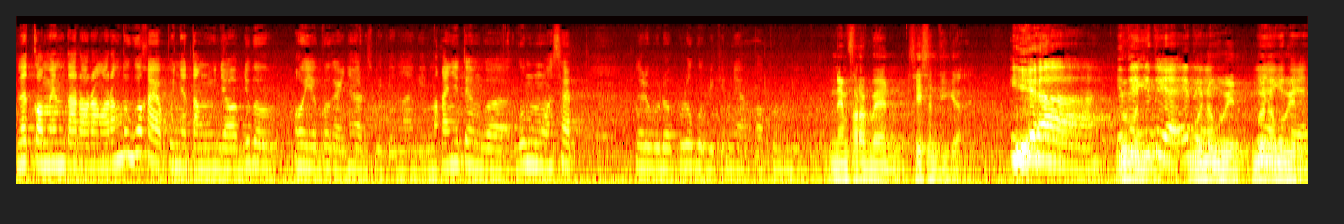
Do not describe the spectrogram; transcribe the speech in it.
Lihat komentar orang-orang tuh gue kayak punya tanggung jawab juga. Oh ya gue kayaknya harus bikin lagi. Makanya itu yang gue gue mau set 2020 gue bikinnya apa pun gitu Never Band season 3 iya itu men- itu ya itu gua ya. nungguin, gua Iya, gitu nungguin. ya.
